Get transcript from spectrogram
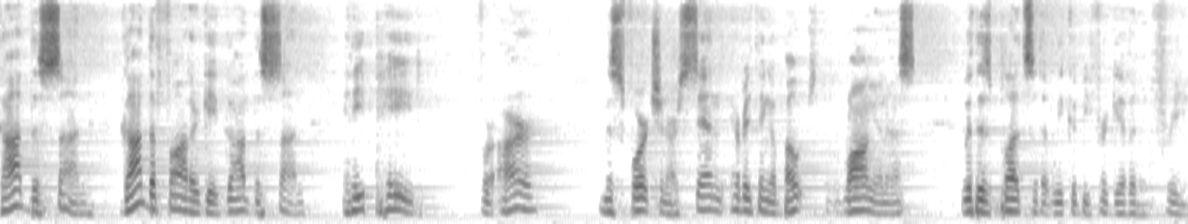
God the Son, God the Father gave God the Son, and He paid for our misfortune, our sin, everything about wrong in us with His blood so that we could be forgiven and freed.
